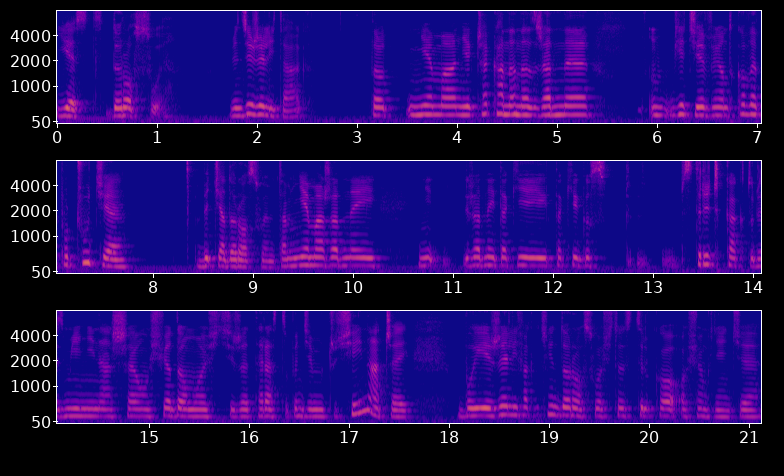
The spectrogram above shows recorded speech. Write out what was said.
jest dorosły. Więc jeżeli tak, to nie ma, nie czeka na nas żadne, wiecie, wyjątkowe poczucie bycia dorosłym. Tam nie ma żadnej, nie, żadnej takiej, takiego stryczka, który zmieni naszą świadomość, że teraz to będziemy czuć się inaczej bo jeżeli faktycznie dorosłość to jest tylko osiągnięcie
